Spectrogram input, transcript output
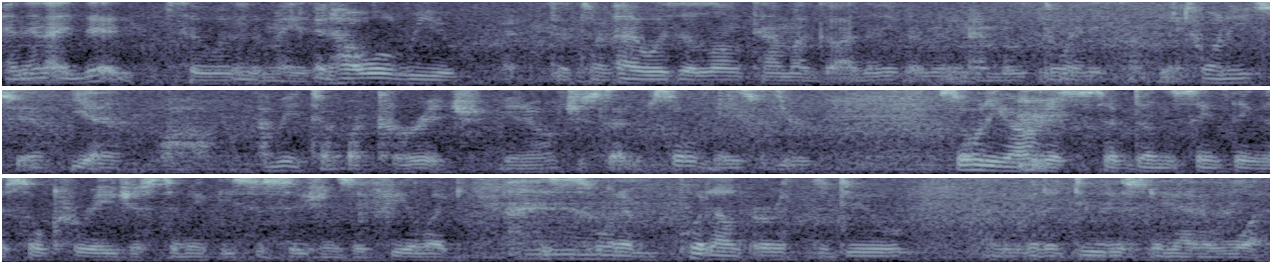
and then I did. So it was mm-hmm. amazing. And how old were you at that time? I was a long time ago. I don't even remember, twenty something. The twenties, yeah. yeah. Wow. I mean, talk about courage. You know, just I'm so amazed with your. So many artists have done the same thing. They're so courageous to make these decisions. They feel like this is what I'm put on earth to do and I'm going to do this no matter what.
